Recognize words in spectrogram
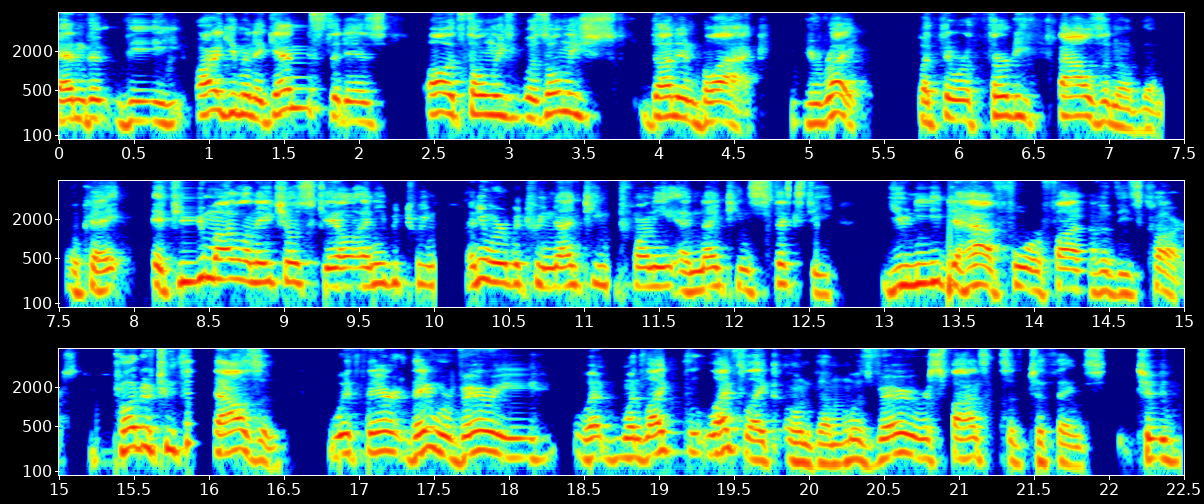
And the, the argument against it is, oh, it's only was only done in black. You're right, but there were 30,000 of them. Okay. If you model an HO scale any between anywhere between 1920 and 1960, you need to have four or five of these cars. Proto 2000 with their they were very when, when Life, Lifelike owned them was very responsive to things to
